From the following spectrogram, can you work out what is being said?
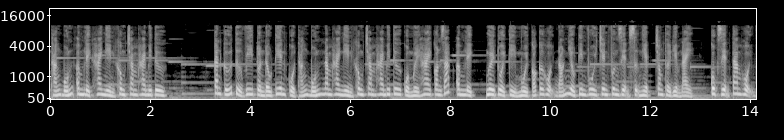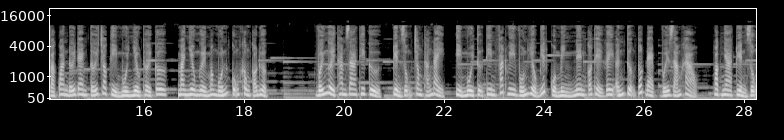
tháng 4 âm lịch 2024 Căn cứ tử vi tuần đầu tiên của tháng 4 năm 2024 của 12 con giáp âm lịch, người tuổi kỷ mùi có cơ hội đón nhiều tin vui trên phương diện sự nghiệp trong thời điểm này. Cục diện tam hội và quan đới đem tới cho kỷ mùi nhiều thời cơ mà nhiều người mong muốn cũng không có được. Với người tham gia thi cử, tuyển dụng trong tháng này, kỷ mùi tự tin phát huy vốn hiểu biết của mình nên có thể gây ấn tượng tốt đẹp với giám khảo hoặc nhà tuyển dụng.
